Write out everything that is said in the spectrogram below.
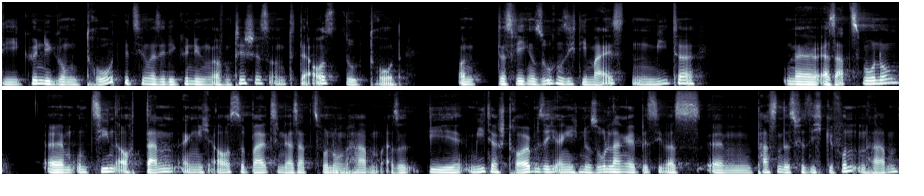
die Kündigung droht, beziehungsweise die Kündigung auf dem Tisch ist und der Auszug droht. Und deswegen suchen sich die meisten Mieter eine Ersatzwohnung ähm, und ziehen auch dann eigentlich aus, sobald sie eine Ersatzwohnung haben. Also die Mieter sträuben sich eigentlich nur so lange, bis sie was ähm, Passendes für sich gefunden haben.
